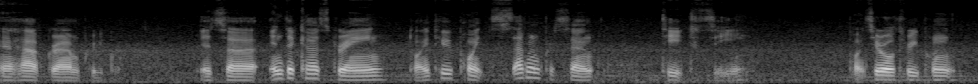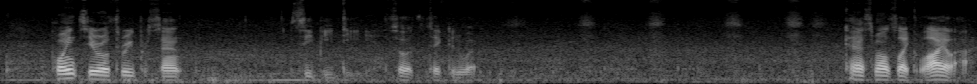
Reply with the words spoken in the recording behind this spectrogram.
and a half gram pre-roll. It's a indica strain, 22.7% THC, 0.03% CBD. So let's take a look. Kind of smells like lilac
